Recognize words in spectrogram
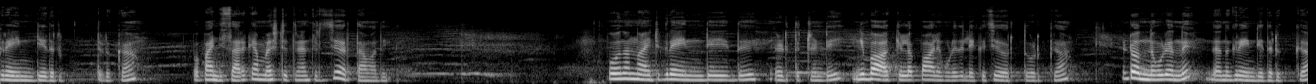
ഗ്രൈൻഡ് ചെയ്തെടുത്തെടുക്കാം അപ്പോൾ പഞ്ചസാരയൊക്കെ നമ്മളെ ഇഷ്ടത്തിനനുസരിച്ച് ചേർത്താൽ മതി. അപ്പോൾ നന്നായിട്ട് ഗ്രൈൻഡ് ചെയ്ത് എടുത്തിട്ടുണ്ട്. ഇനി ബാക്കിയുള്ള പാലും കൂടി ഇതിലേക്ക് ചേർത്ത് കൊടുക്കുക. എന്നിട്ട് ഒന്നുകൂടി ഒന്ന് ഇതൊന്ന് ഗ്രൈൻഡ് ചെയ്തെടുക്കുക.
